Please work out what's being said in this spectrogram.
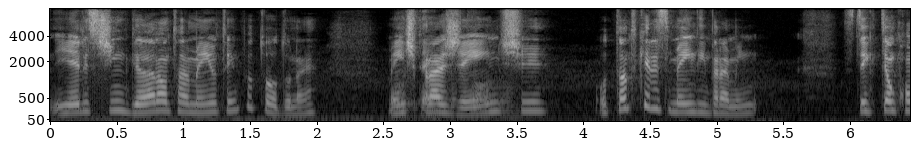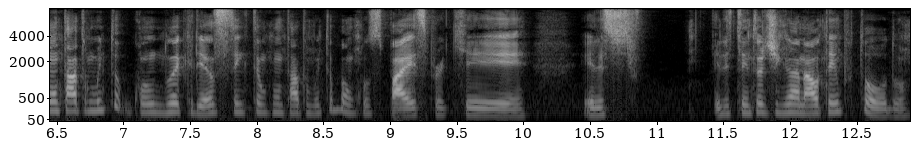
E eles te enganam também o tempo todo, né? Mente pra gente. Todo. O tanto que eles mentem para mim. Você tem que ter um contato muito. Quando é criança, você tem que ter um contato muito bom com os pais, porque eles, eles tentam te enganar o tempo todo.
